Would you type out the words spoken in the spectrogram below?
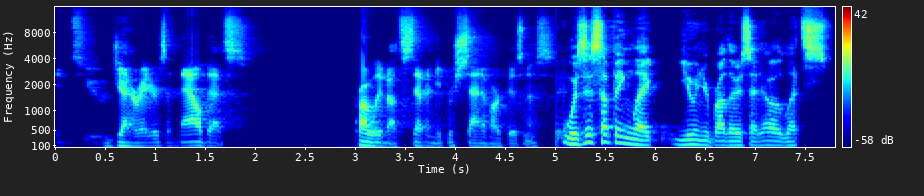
into generators. And now that's probably about 70% of our business. Was this something like you and your brother said, "Oh, let's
